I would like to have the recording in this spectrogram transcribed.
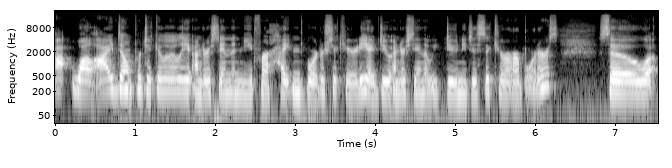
uh, while I don't particularly understand the need for heightened border security, I do understand that we do need to secure our borders. So,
